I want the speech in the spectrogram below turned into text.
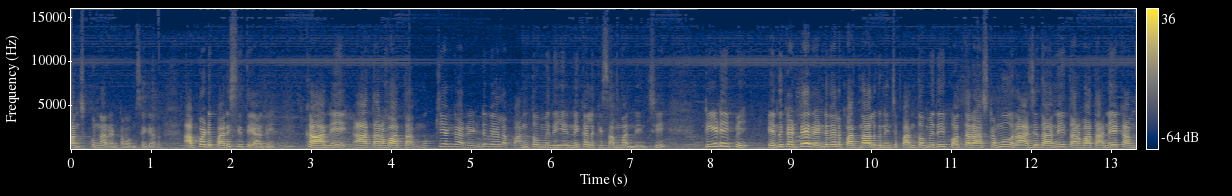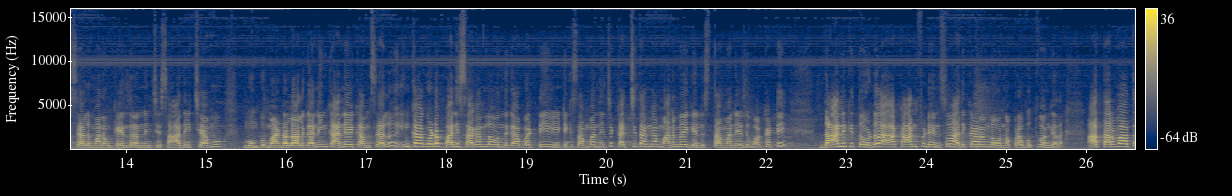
పంచుకున్నారంట వంశీ గారు. అప్పటి పరిస్థితి అది. కానీ ఆ తర్వాత ముఖ్యంగా రెండు వేల పంతొమ్మిది ఎన్నికలకి సంబంధించి టీడీపీ ఎందుకంటే రెండు వేల పద్నాలుగు నుంచి పంతొమ్మిది కొత్త రాష్ట్రము రాజధాని తర్వాత అనేక అంశాలు మనం కేంద్రం నుంచి సాధించాము ముంపు మండలాలు కానీ ఇంకా అనేక అంశాలు. ఇంకా కూడా పని సగంలో ఉంది కాబట్టి వీటికి సంబంధించి ఖచ్చితంగా మనమే గెలుస్తామనేది ఒకటి. దానికి తోడు ఆ కాన్ఫిడెన్స్ అధికారంలో ఉన్న ప్రభుత్వం కదా. ఆ తర్వాత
